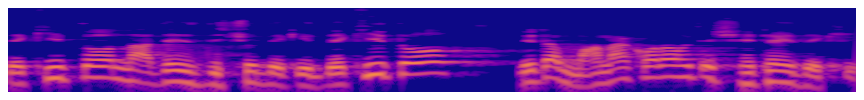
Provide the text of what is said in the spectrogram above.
দেখি তো নাজেজ দৃশ্য দেখি দেখি তো যেটা মানা করা হয়েছে সেটাই দেখি।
